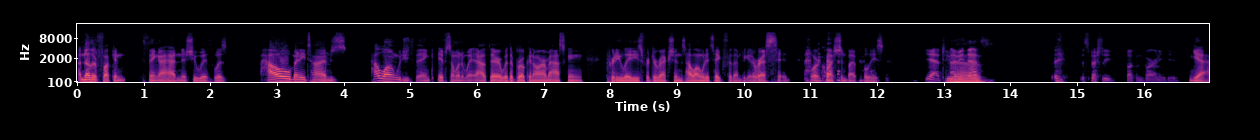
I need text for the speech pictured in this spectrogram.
another fucking thing I had an issue with was how many times how long would you think if someone went out there with a broken arm asking pretty ladies for directions, how long would it take for them to get arrested or questioned by police? Yeah, I mean that's especially fucking Barney, dude. Yeah.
